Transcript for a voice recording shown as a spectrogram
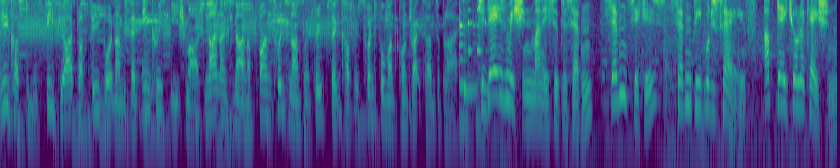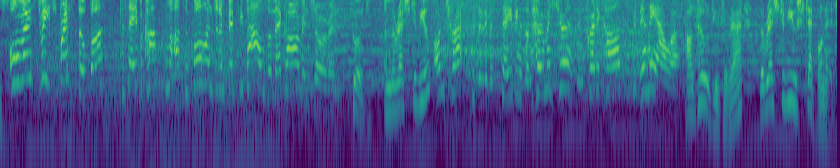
New customers, CPI plus 3.9% increase each March. 9.99 up front, 29.3% coverage. 24-month contract terms apply. Today's mission, Money Super 7. Seven cities, seven people to save. Update your locations. Almost reached Bristol, boss. To save a customer up to £450 on their car insurance. Good. And the rest of you? On track to deliver savings on home insurance and credit cards within the hour. I'll hold you to that. The rest of you step on it.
